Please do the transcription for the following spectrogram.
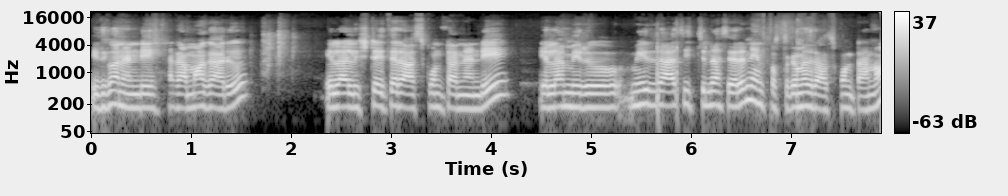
ఇదిగోనండి రమ గారు. ఇలా లిస్ట్ అయితే రాసుకుంటానండి. ఇలా మీరు మీరు రాసి ఇచ్చినా సరే నేను పుస్తకం మీద రాసుకుంటాను.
